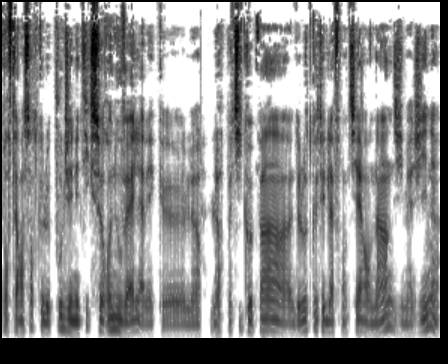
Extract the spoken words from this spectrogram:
pour faire en sorte que le pool génétique se renouvelle avec euh, leurs petits copains de l'autre côté de la frontière en Inde, j'imagine.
